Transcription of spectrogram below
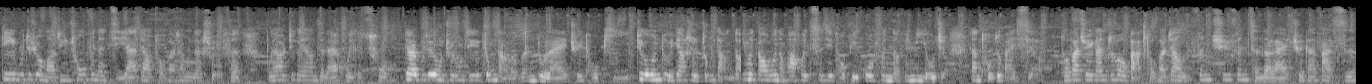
第一步就是用毛巾充分的挤压掉头发上面的水分，不要这个样子来回的搓。第二步就用吹风机中档的温度来吹头皮，这个温度一定要是中档的，因为高温的话会刺激头皮过分的分泌油脂，这样头就白洗了。头发吹干之后，把头发这样子分区分层的来吹干发丝。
